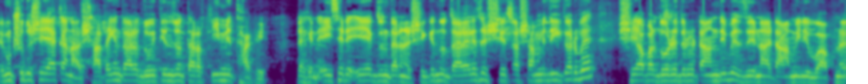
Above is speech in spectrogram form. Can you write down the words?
এবং শুধু সে একা না, সাথে কিন্তু আরও দুই, তিনজন তারা টিমে থাকে। দেখেন, এই সাইডে এই একজন দাঁড়ায় না, সে কিন্তু দাঁড়িয়ে গেছে, সে তার সামনে দিকে করবে, সে আবার দৌড়ে দৌড়ে টান দিবে যে, না, এটা আমি নিবো, আপনার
